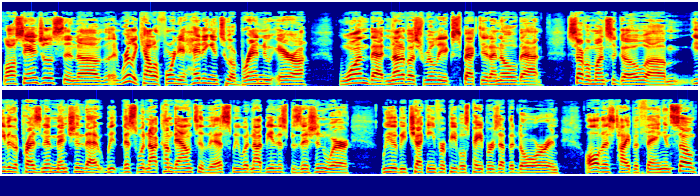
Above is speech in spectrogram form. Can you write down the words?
Los Angeles and, uh, really California heading into a brand new era one that none of us really expected. I know that several months ago, um, even the president mentioned that we, this would not come down to this. We would not be in this position where we would be checking for people's papers at the door and all this type of thing. And so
